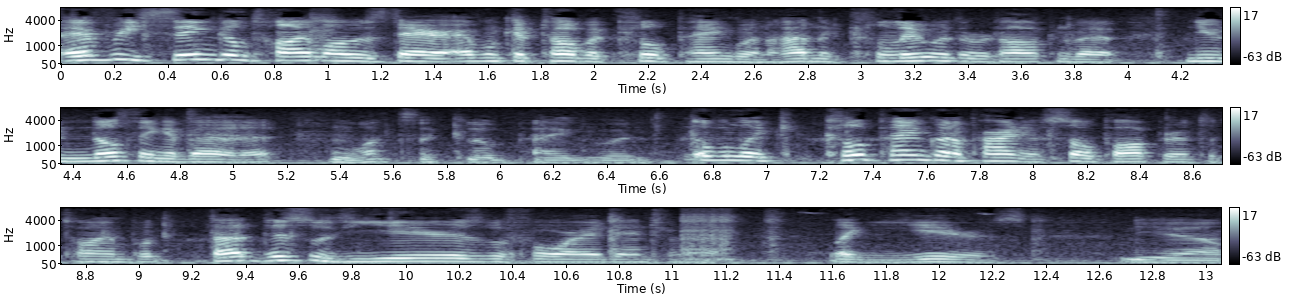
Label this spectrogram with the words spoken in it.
every single time I was there, everyone kept talking about Club Penguin. I hadn't a clue what they were talking about. Knew nothing about it. What's a club penguin? No, but like Club Penguin apparently was so popular at the time, but that this was years before I had internet, like years. Yeah.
